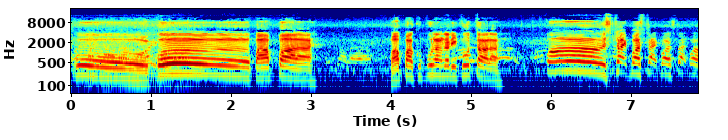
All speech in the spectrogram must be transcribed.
Oh, oh, papa lah. Papa aku pulang dari kota lah. Oh, strike pa, strike pa, strike pa.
